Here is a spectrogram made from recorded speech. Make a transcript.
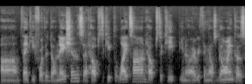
Um, thank you for the donations. That helps to keep the lights on, helps to keep you know everything else going. Because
